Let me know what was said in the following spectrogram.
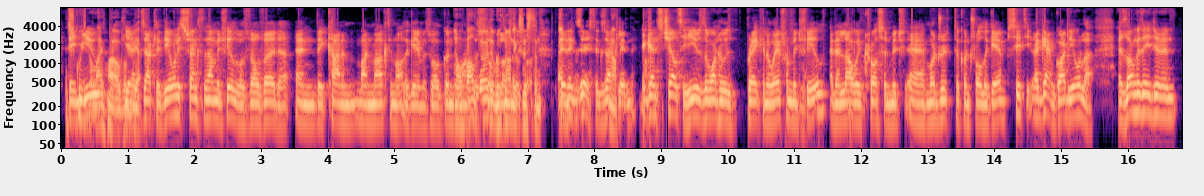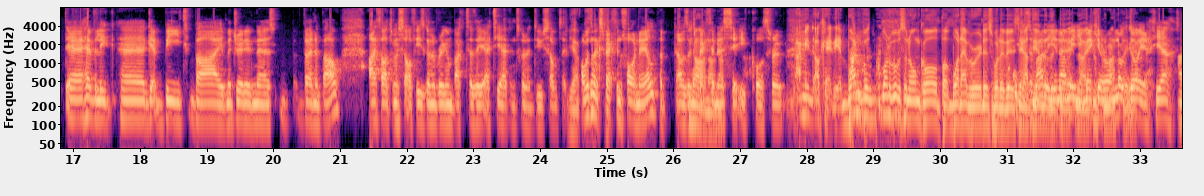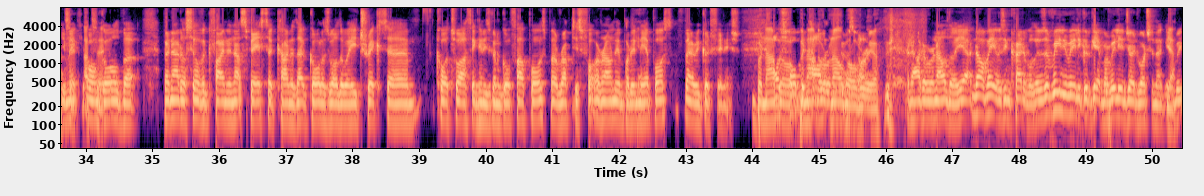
They knew, the life out of them. Yeah, yeah, exactly. The only strength in that midfield was Valverde, and they kind of man marked him out of the game as well. Gundogan oh, Valverde was non-existent. Didn't exist exactly no, against Chelsea. He was the one who was breaking away from midfield yeah. and allowing yeah. Kroos and mid, uh, Modric to control the game. City again, Guardiola. As long as they didn't uh, heavily uh, get beat by Madrid in uh, Bernabeu, I thought to myself, he's going to bring him back to the Etihad and he's going to do something. Yeah. I wasn't expecting four 0 but I was expecting no, no, no. a City go through. I mean, okay, yeah, one of us, one of it was an own goal, but whatever it is, what it is. It doesn't matter, you know what I mean? You make your own look, don't you? Yeah, you make it, your own it. goal, but Bernardo Silva finding that space to kind of that goal as well, the way he tricked um, Courtois thinking he's going to go far post, but wrapped his foot around it, put it yeah. near post. Very good finish. Bernardo, Bernardo Ronaldo over here. Bernardo Ronaldo, yeah. No, mate, it was incredible. It was a really, really good game. I really enjoyed watching that game. Yeah,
